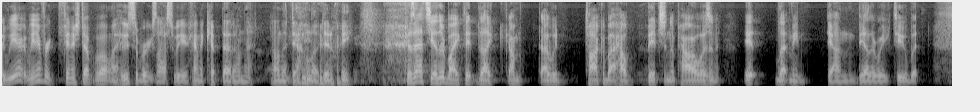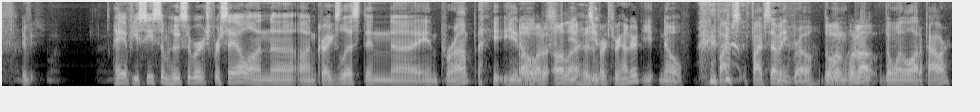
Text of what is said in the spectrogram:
did we we never finished up about my Husabergs last week? I kind of kept that on the on the download, didn't we? Because that's the other bike that like I'm I would talk about how bitching the power was, and it let me down the other week too. But if hey, if you see some Husabergs for sale on uh, on Craigslist in uh, in Pahrump, you know, Oh, what, oh, you- Husaberg 300. no, five five seventy, bro. The What- one. what about- the, the one with a lot of power?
